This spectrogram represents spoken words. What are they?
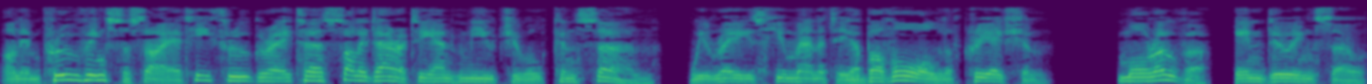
on improving society through greater solidarity and mutual concern, we raise humanity above all of creation. Moreover, in doing so,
